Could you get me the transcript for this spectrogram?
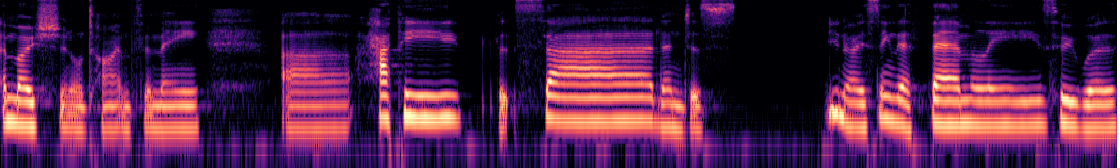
emotional time for me. Uh, happy but sad, and just you know, seeing their families who were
